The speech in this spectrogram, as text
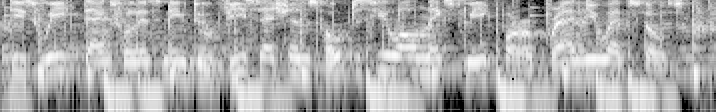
for this week. Thanks for listening to V Sessions. Hope to see you all next week for a brand new episode.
